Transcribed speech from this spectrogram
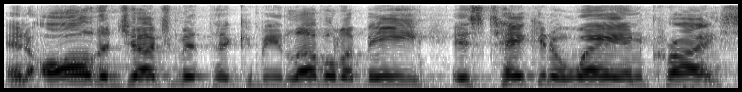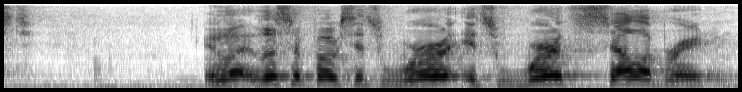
and all the judgment that could be leveled at me is taken away in Christ. And listen, folks, it's worth, it's worth celebrating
